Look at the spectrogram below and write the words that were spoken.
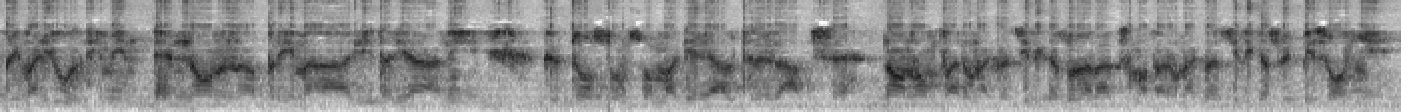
prima gli ultimi e non prima gli italiani piuttosto insomma, che altre razze, no, non fare una classifica sulla razza ma fare una classifica sui bisogni.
